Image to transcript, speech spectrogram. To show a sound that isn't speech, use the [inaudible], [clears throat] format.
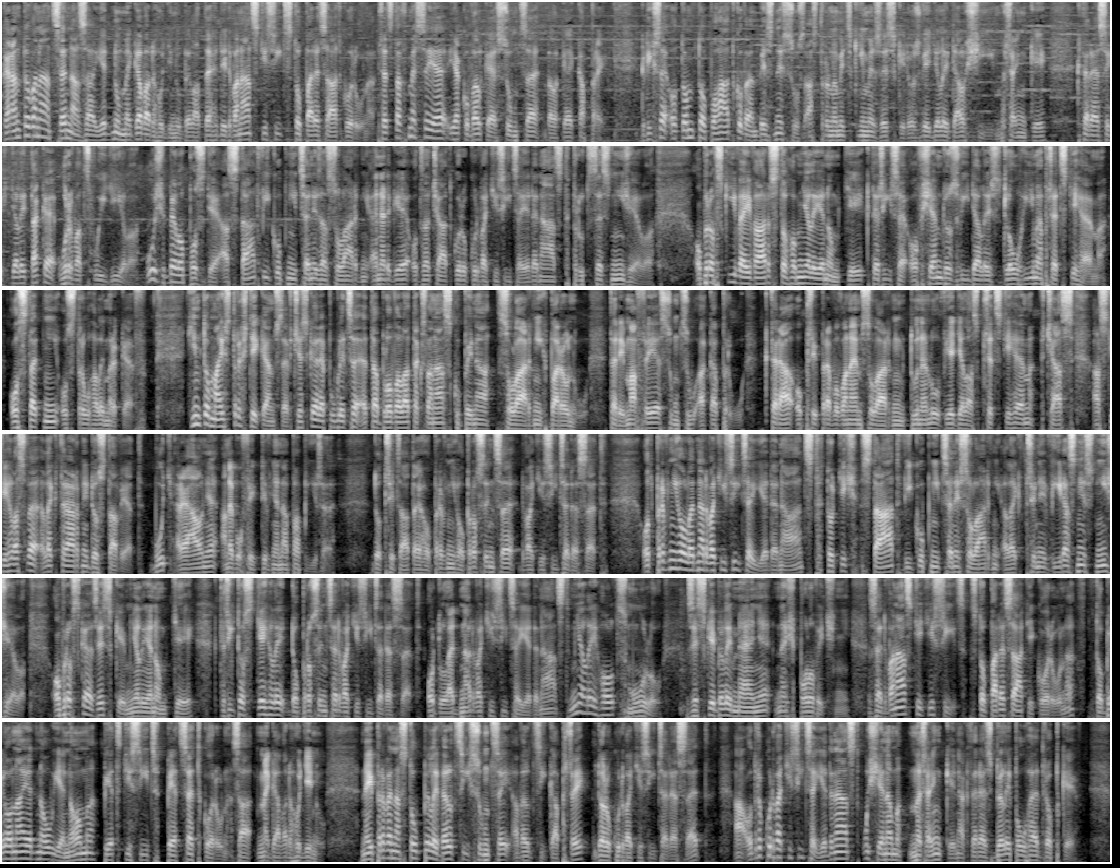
Garantovaná cena za jednu megawatt hodinu byla tehdy 12 150 korun. Představme si je jako velké sumce, velké kapry. Když se o tomto pohádkovém biznisu s astronomickými zisky dozvěděli další mřenky, které si chtěli také urvat svůj díl, už bylo pozdě a stát výkupní ceny za solární energie od začátku roku 2011 prudce snížil. Obrovský vejvar z toho měli jenom ti, kteří se ovšem dozvídali s dlouhým předstihem. Ostatní ostrouhali mrkev. Tímto majstrštykem se v České republice etablovala tzv. skupina solárních baronů, tedy mafie sumců a kaprů, která o připravovaném solárním tunelu věděla s předstihem včas a stihla své elektrárny dostavět, buď reálně, anebo fiktivně na papíře do 31. prosince 2010. Od 1. ledna 2011 totiž stát výkupní ceny solární elektřiny výrazně snížil. Obrovské zisky měli jenom ti, kteří to stihli do prosince 2010. Od ledna 2011 měli hold smůlu. Zisky byly méně než poloviční. Ze 12 150 korun to bylo najednou jenom 5500 korun za megawatt hodinu. Nejprve nastoupili velcí sumci a velcí kapři do roku 2010 a od roku 2011 už jenom mřenky, na které zbyly pouhé drobky.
